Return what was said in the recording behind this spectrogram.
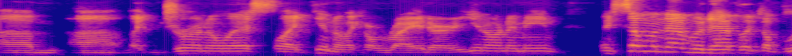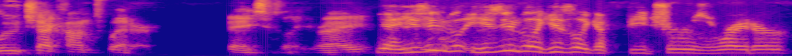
um, uh, like journalist, like you know, like a writer. You know what I mean? Like someone that would have like a blue check on Twitter, basically, right? Yeah, he seems he seems like he's like a features writer.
